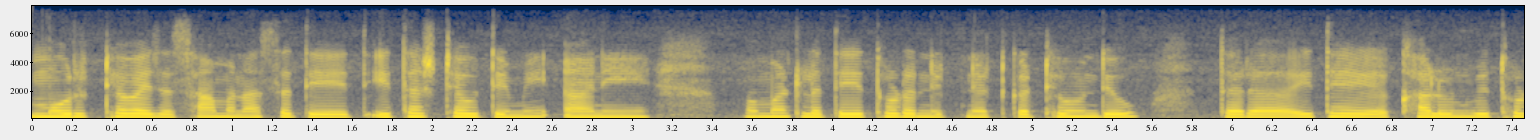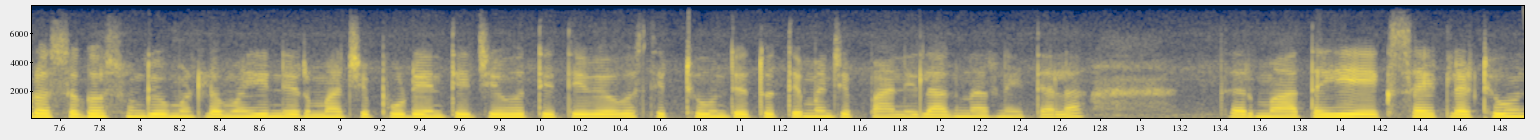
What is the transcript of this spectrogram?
मोर ठेवायचं सामान असतं ते इथंच ठेवते मी. आणि मग म्हटलं ते थोडं नीटनेटकं ठेवून देऊ. तर इथे खालून मी थोडंसं घसून घेऊ. म्हटलं मग हे निरमाचे पुडी आणि ते जे होते ते व्यवस्थित ठेवून देत. होते म्हणजे पाणी लागणार नाही त्याला. तर मग आता हे एक साईडला ठेवून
